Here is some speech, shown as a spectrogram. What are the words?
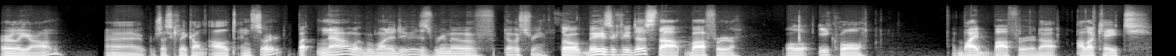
earlier on. Uh, just click on Alt Insert. But now what we want to do is remove those three. So basically this dot buffer will equal byte buffer dot allocate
